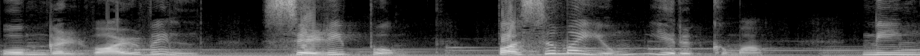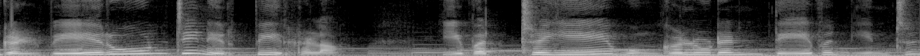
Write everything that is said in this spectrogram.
உங்கள் வாழ்வில் செழிப்பும் பசுமையும் இருக்குமாம். நீங்கள் வேரூன்றி நிற்பீர்களாம். இவற்றையே உங்களுடன் தேவன் என்று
